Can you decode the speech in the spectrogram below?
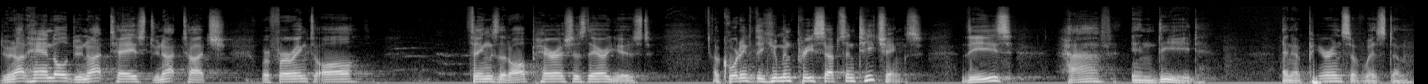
Do not handle, do not taste, do not touch, referring to all things that all perish as they are used, according to the human precepts and teachings these have indeed an appearance of wisdom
